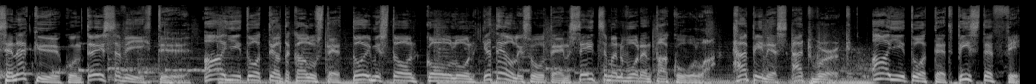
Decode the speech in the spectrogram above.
Se näkyy, kun töissä viihtyy. ai tuotteelta kalusteet toimistoon, kouluun ja teollisuuteen seitsemän vuoden takuulla. Happiness at work. AJ-tuotteet.fi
